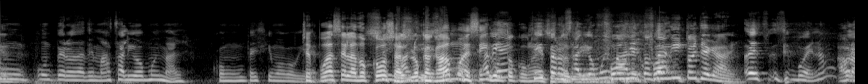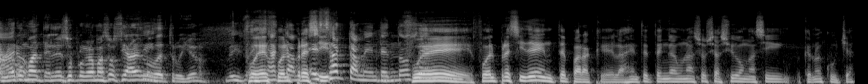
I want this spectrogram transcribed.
presidente. un, un- pero además salió muy mal con un pésimo gobierno. Se puede hacer las dos cosas, lo que acabamos de decir bien, junto con sí, eso. pero también. salió muy Fue mal. fue un hito llegar. Es- sí, bueno, Ahora, claro. luego mantener sus programas sociales lo destruyó. Fue, fue el presi- Exactamente, entonces. fue, fue el presidente, para que la gente tenga una asociación así, que no escucha,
